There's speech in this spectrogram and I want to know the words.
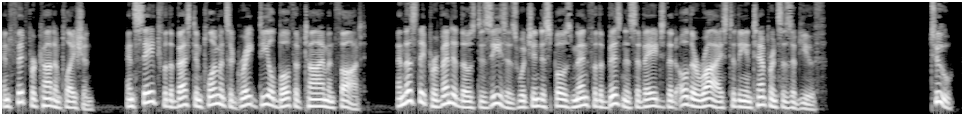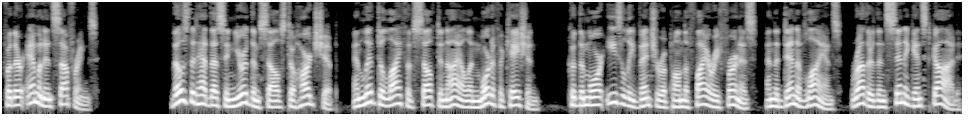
and fit for contemplation, and saved for the best employments a great deal both of time and thought, and thus they prevented those diseases which indispose men for the business of age that owe their rise to the intemperances of youth. 2. For their eminent sufferings. Those that had thus inured themselves to hardship, and lived a life of self denial and mortification, could the more easily venture upon the fiery furnace and the den of lions, rather than sin against God.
